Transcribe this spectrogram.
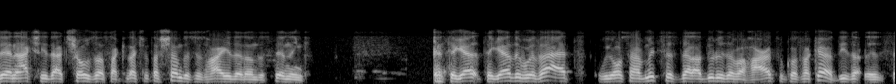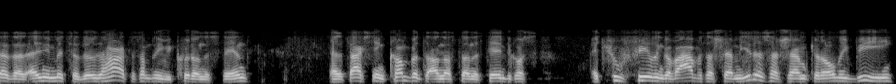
then actually that shows us our connection with Hashem. This is higher than understanding. And together, together with that, we also have mitzvahs that are duties of our heart. Because these are, it says that any mitzvah duties a heart is something we could understand and it's actually incumbent on us to understand because a true feeling of Ahavas Hashem, Yiddish Hashem can only be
